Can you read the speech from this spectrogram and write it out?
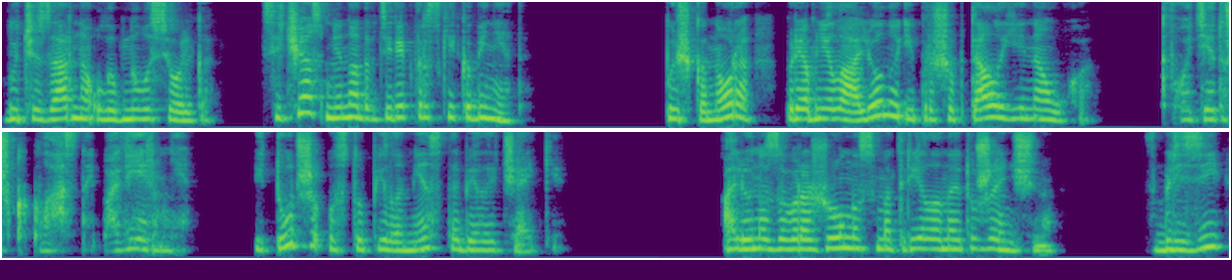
Лучезарно улыбнулась Ольга. «Сейчас мне надо в директорский кабинет». Пышка Нора приобняла Алену и прошептала ей на ухо. «Твой дедушка классный, поверь мне!» И тут же уступила место белой чайке. Алена завороженно смотрела на эту женщину. Вблизи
